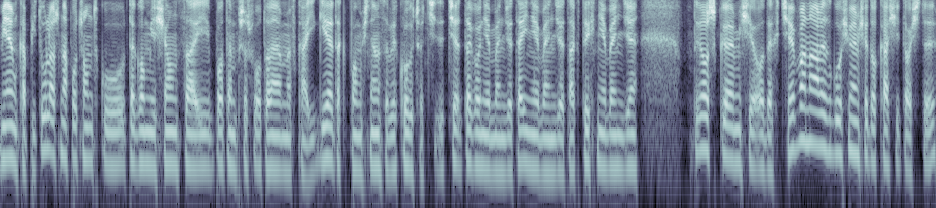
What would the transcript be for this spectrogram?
Miałem kapitularz na początku tego miesiąca i potem przeszło to MFKIG, tak pomyślałem sobie, kurczę, tego nie będzie, tej nie będzie, tak, tych nie będzie. Troszkę mi się odechciewa, no ale zgłosiłem się do Kasi Tośty,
